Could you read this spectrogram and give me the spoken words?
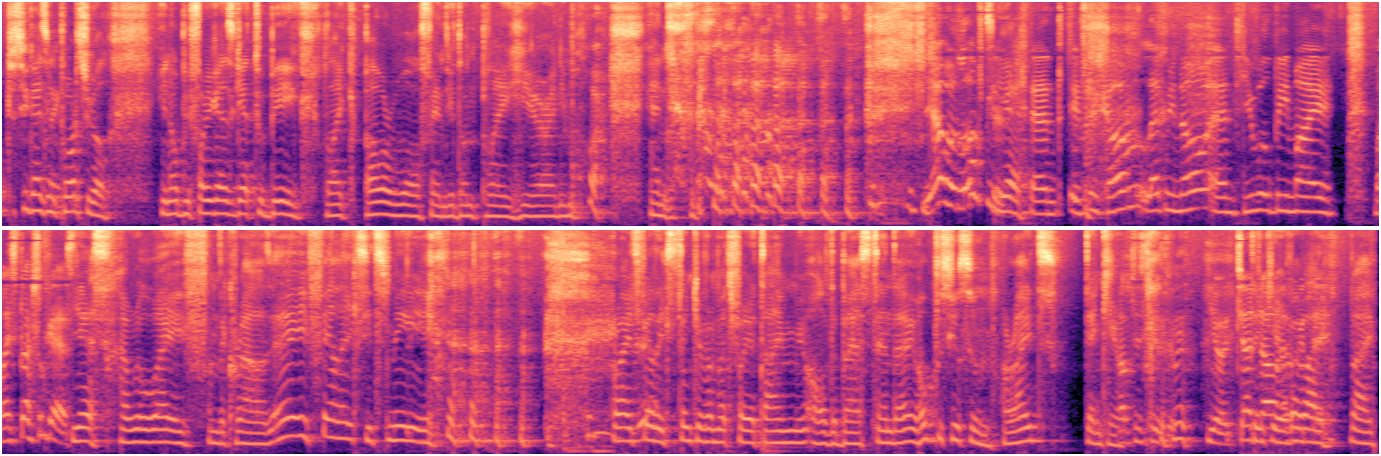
hope to see you guys in Thank you. Portugal. You know, before you guys get too big, like Powerwolf, and you don't play here anymore. And yeah i would love to Yeah. and if we come let me know and you will be my my special guest yes, I will wave from the crowd. Hey, Felix, it's me. all right, Felix, thank you very much for your time. All the best, and I hope to see you soon. All right, thank you. Hope to see you soon. Yo, ciao, Thank ciao. you. Bye bye. day. Bye.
